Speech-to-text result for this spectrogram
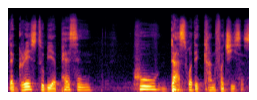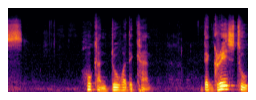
the grace to be a person who does what they can for Jesus, who can do what they can, the grace to,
